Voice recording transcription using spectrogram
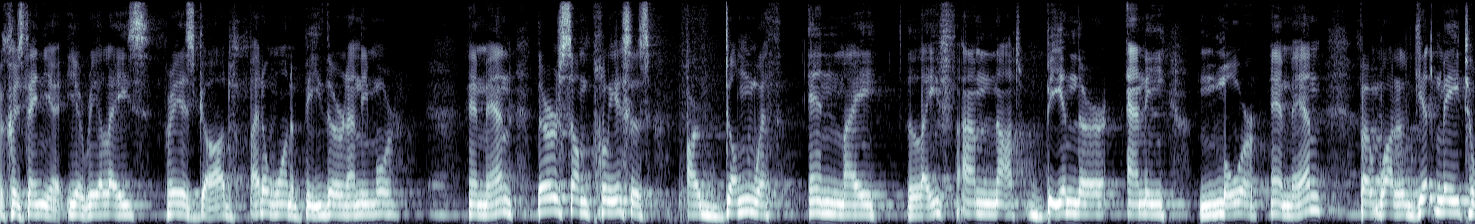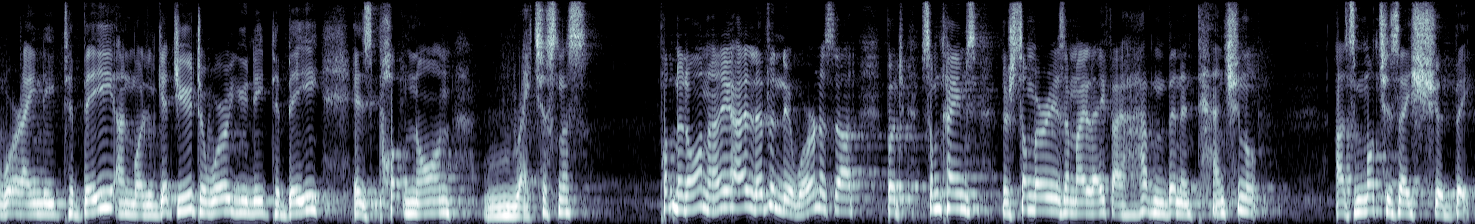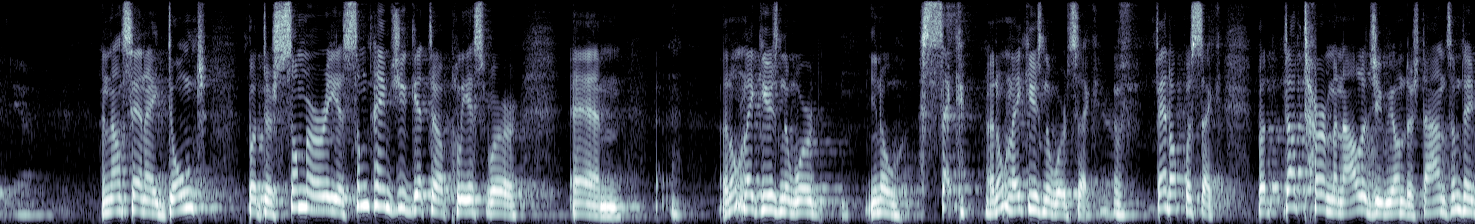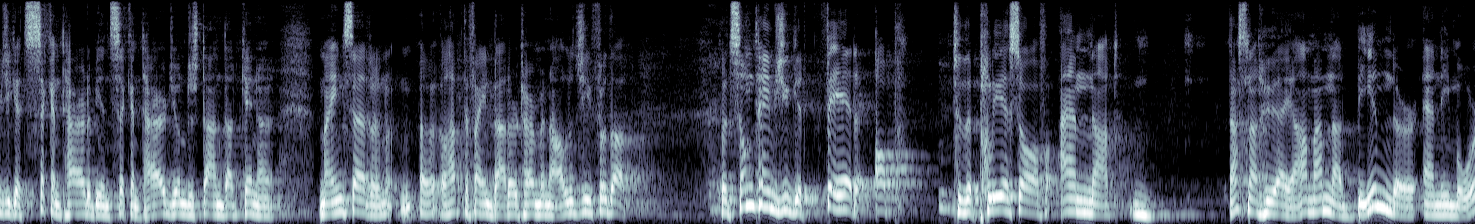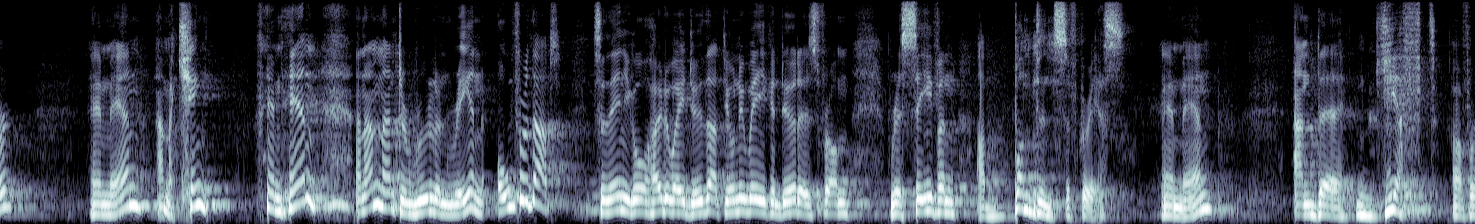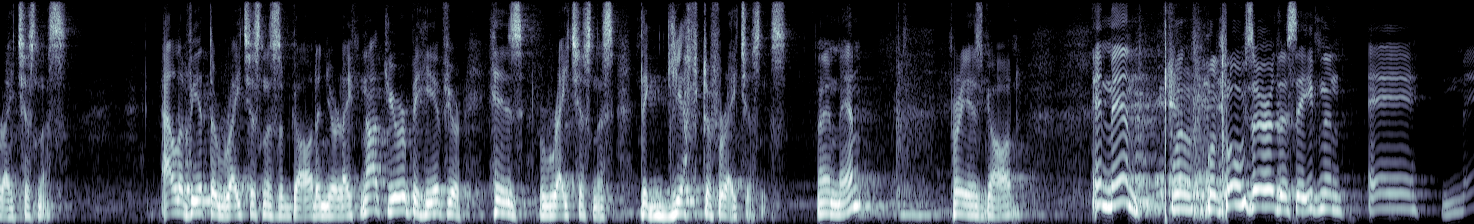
Because then you, you realize, praise God, I don't want to be there anymore. Yeah. Amen. There are some places are done with in my life. I'm not being there anymore. Amen. But what'll get me to where I need to be and what'll get you to where you need to be is putting on righteousness putting it on. I, I live in the awareness of that. But sometimes there's some areas in my life I haven't been intentional as much as I should be. I'm not saying I don't, but there's some areas. Sometimes you get to a place where um, I don't like using the word, you know, sick. I don't like using the word sick. I'm fed up with sick. But that terminology we understand. Sometimes you get sick and tired of being sick and tired. You understand that kind of mindset. And I'll have to find better terminology for that. But sometimes you get fed up to the place of, I'm not, that's not who I am. I'm not being there anymore. Amen. I'm a king. Amen. And I'm meant to rule and reign over that. So then you go, how do I do that? The only way you can do it is from receiving abundance of grace. Amen. And the gift of righteousness. Elevate the righteousness of God in your life, not your behavior, His righteousness, the gift of righteousness. Amen. Praise God. Amen. We'll, we'll close there this evening. Amen.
